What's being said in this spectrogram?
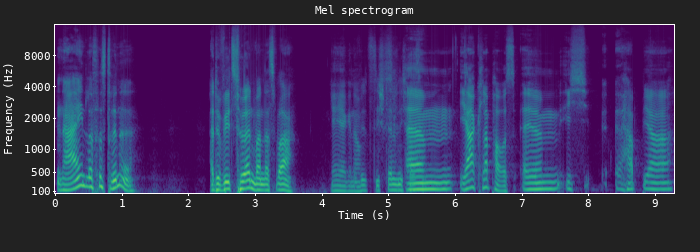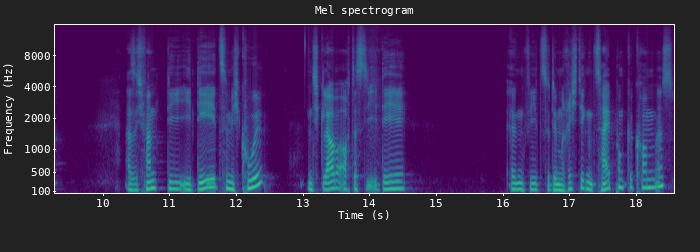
Nein, lass das drinne. Ah, du willst hören, wann das war. Ja, ja, genau. Du willst die Stelle nicht. Ähm, ja, Clubhouse. Ähm, ich habe ja, also ich fand die Idee ziemlich cool. Und ich glaube auch, dass die Idee irgendwie zu dem richtigen Zeitpunkt gekommen ist.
